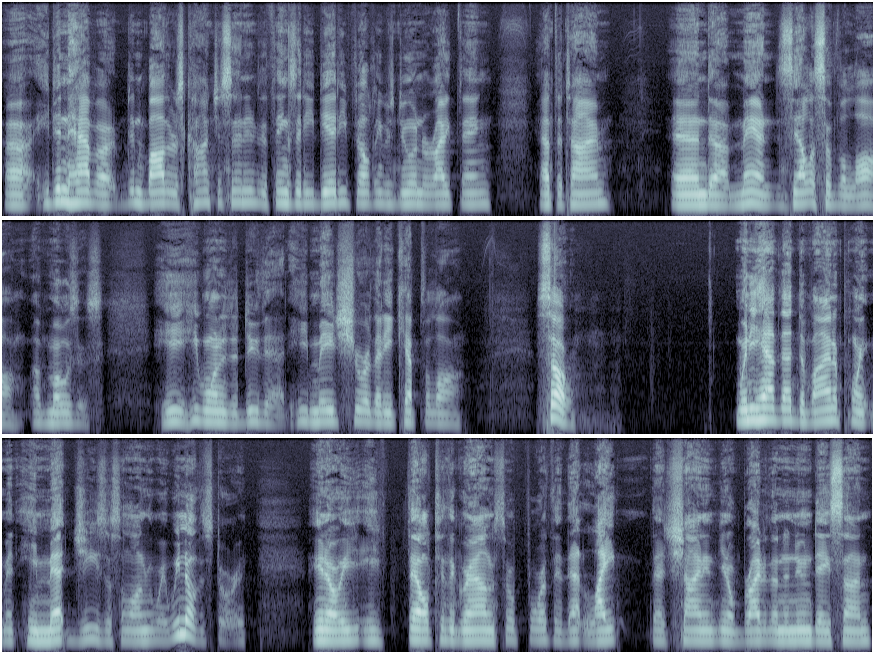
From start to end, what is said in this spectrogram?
Uh, he didn't have a, didn't bother his conscience any of the things that he did. He felt he was doing the right thing at the time and uh, man, zealous of the law of Moses. He, he wanted to do that. He made sure that he kept the law. So, when he had that divine appointment, he met Jesus along the way. We know the story. You know, he, he fell to the ground and so forth, that light that's shining, you know, brighter than the noonday sun.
